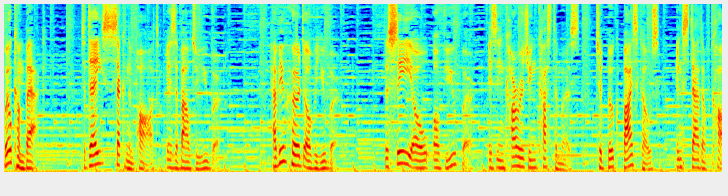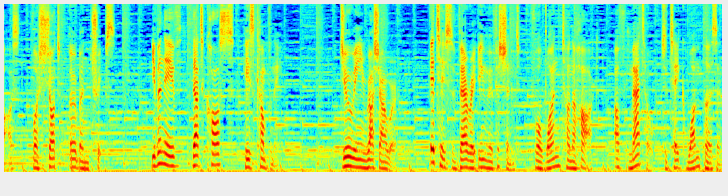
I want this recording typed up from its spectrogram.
Welcome back. Today's second part is about Uber. Have you heard of Uber? The CEO of Uber is encouraging customers to book bicycles instead of cars for short urban trips, even if that costs his company. During rush hour, it is very inefficient for one tomahawk of metal to take one person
